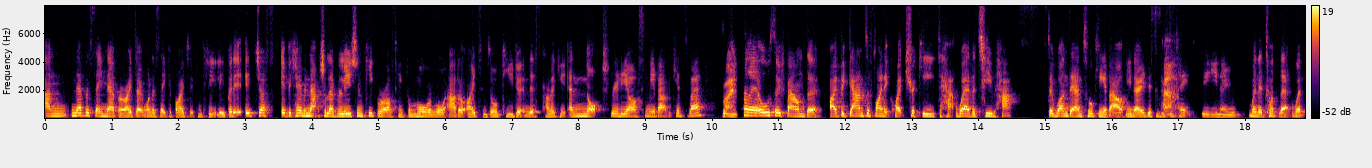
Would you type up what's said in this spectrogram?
and never say never. I don't want to say goodbye to it completely, but it, it just it became a natural evolution. People were asking for more and more adult items, or can you do it in this color? and not really asking me about the kids' wear. Right. And I also found that I began to find it quite tricky to ha- wear the two hats so one day I'm talking about, you know, this is how you change the, you know, when a toddler went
